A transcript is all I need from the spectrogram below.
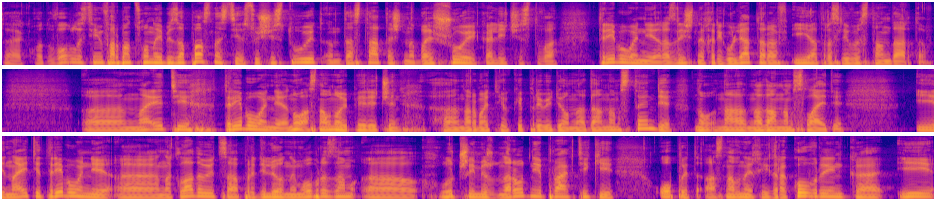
Так, вот в области информационной безопасности существует достаточно большое количество требований различных регуляторов и отраслевых стандартов. Э, на эти требования, ну, основной перечень э, нормативки приведем на данном стенде, ну, на, на данном слайде. И на эти требования э, накладываются определенным образом лучшие международные практики, опыт основных игроков рынка и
